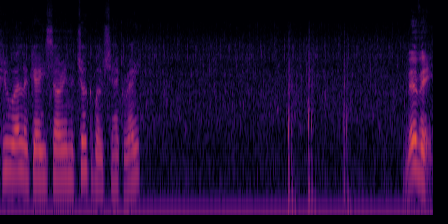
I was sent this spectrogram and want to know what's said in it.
two guys are in the Chocobo Shack, right? Vivi.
